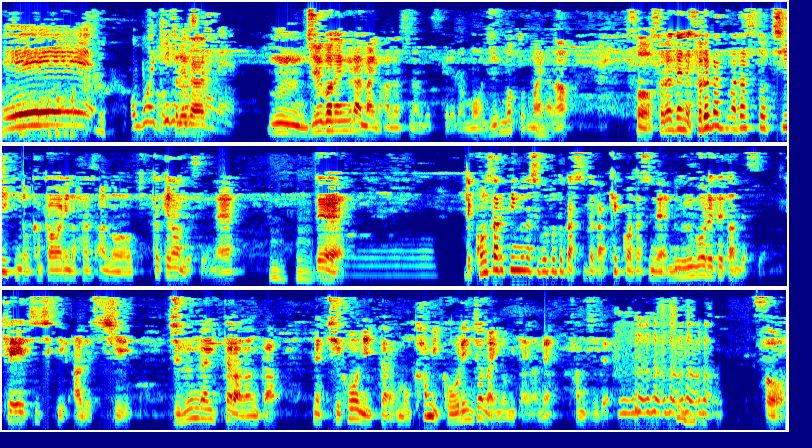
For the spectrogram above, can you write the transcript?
ええ思い切りましたね。うん、15年ぐらい前の話なんですけれども、じゅもっと前だな。そう、それでね、それが私と地域の関わりのはあの、きっかけなんですよね。うんうんで、で、コンサルティングの仕事とかしてたから結構私ね、ぬぼれてたんですよ。経営知識あるし、自分が行ったらなんか、ね、地方に行ったらもう神降臨じゃないのみたいなね、感じで。そ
